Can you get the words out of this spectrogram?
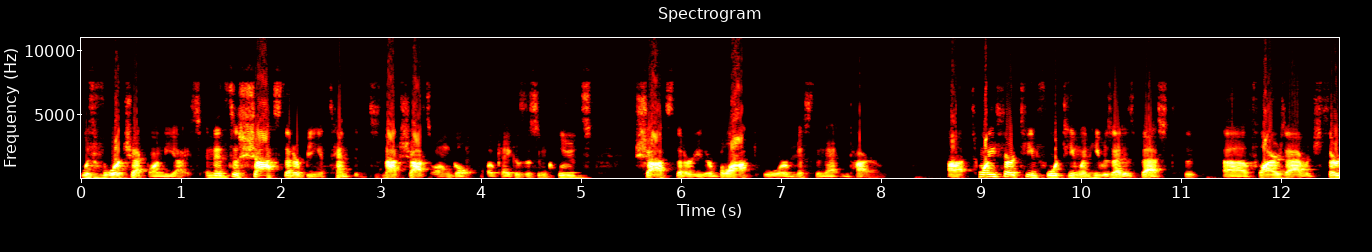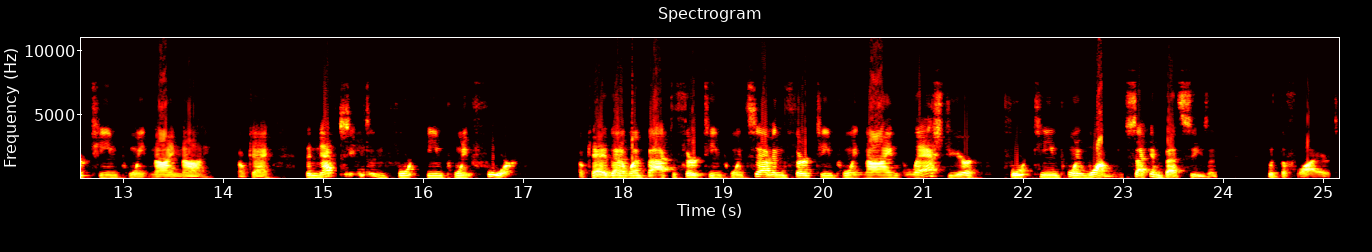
with Voracek on the ice. And it's the shots that are being attempted. This is not shots on goal, okay? Because this includes shots that are either blocked or miss the net entirely. Uh, 2013 14, when he was at his best, the uh, Flyers averaged 13.99, okay? The next season, 14.4. Okay, then it went back to 13.7, 13.9. Last year, 14.1, second best season with the Flyers.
